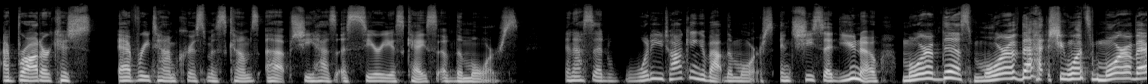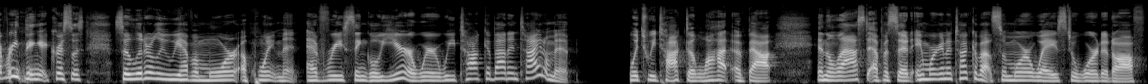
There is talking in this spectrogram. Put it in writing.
I brought her because every time Christmas comes up, she has a serious case of the Moors. And I said, What are you talking about, the Moors? And she said, You know, more of this, more of that. She wants more of everything at Christmas. So literally, we have a more appointment every single year where we talk about entitlement. Which we talked a lot about in the last episode. And we're going to talk about some more ways to ward it off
